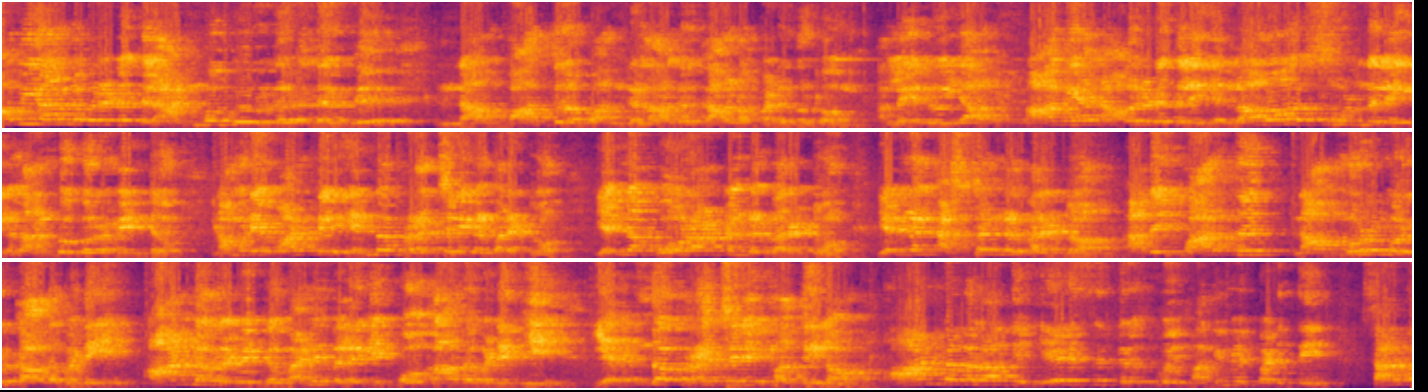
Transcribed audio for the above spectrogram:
ஆவியானவரிடத்தில் அன்பு கூறுகிறதற்கு நாம் பாத்திரவான்களாக காணப்படுகிறோம். அல்லையா ஆகையால் அவரிடத்தில் எல்லா சூழ்நிலையிலும் அன்பு கூற வேண்டும். நம்முடைய வாழ்க்கையில் என்ன பிரச்சனைகள் வரட்டும் என்ன போராட்டங்கள் வரட்டும் என்ன கஷ்டங்கள் வரட்டும் அதை பார்த்து நாம் முறுமுறுக்காதபடி ஆண்டவரை விட்டு வழி விலகி போகாதபடிக்கு எந்த பிரச்சனை மத்தியிலும் ஆண்டவராக இயேசு கிறிஸ்துவை மகிமைப்படுத்தி சர்வ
